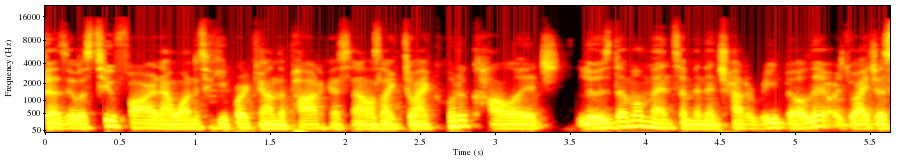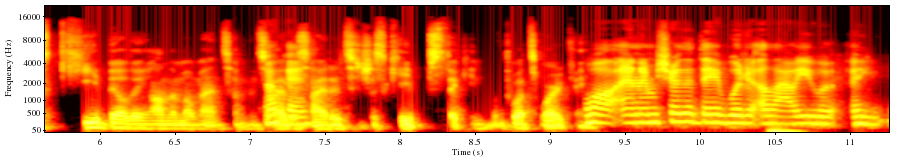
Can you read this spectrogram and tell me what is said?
because it was too far and I wanted to keep working on the podcast. And I was like, do I go to college, lose the momentum, and then try to rebuild it? Or do I just keep building on the momentum? And so Okay. I decided to just keep sticking with what's working. Well, and I'm sure that they would allow you a,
